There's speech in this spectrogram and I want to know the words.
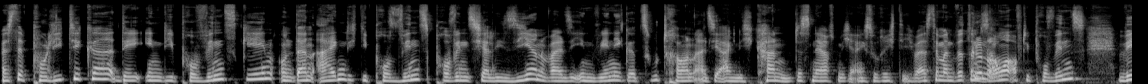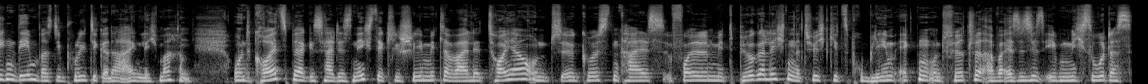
weißt du, Politiker, die in die Provinz gehen und dann eigentlich die Provinz provinzialisieren, weil sie ihnen weniger zutrauen, als sie eigentlich kann. Das nervt mich eigentlich so richtig. Weißt du, man wird dann genau. sauer auf die Provinz wegen dem, was die Politiker da eigentlich machen. Und Kreuzberg ist halt das nächste Klischee, mittlerweile teuer und äh, größtenteils voll mit Bürgerlichen. Natürlich gibt's Problemecken und Viertel, aber es ist jetzt eben nicht so, dass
